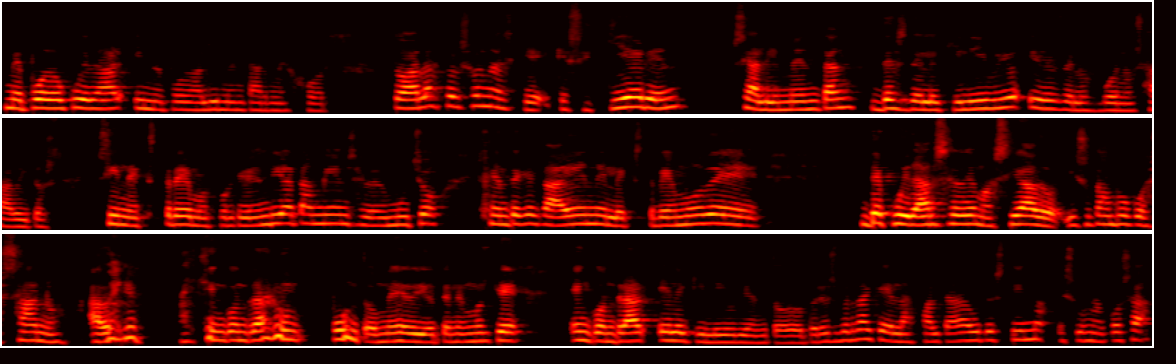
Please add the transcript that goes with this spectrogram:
me puedo cuidar y me puedo alimentar mejor. Todas las personas que, se quieren se alimentan desde el equilibrio y desde los buenos hábitos, sin extremos, porque hoy en día también se ve mucho gente que cae en el extremo de, de cuidarse demasiado y eso tampoco es sano. A ver, hay que encontrar un punto medio, tenemos que encontrar el equilibrio en todo. Pero es verdad que la falta de autoestima es una cosa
